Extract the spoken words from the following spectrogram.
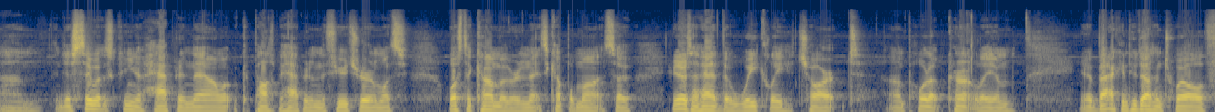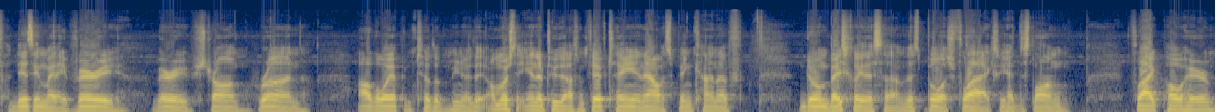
um, and just see what's you know happening now, what could possibly happen in the future, and what's what's to come over the next couple months. So if you notice, I've had the weekly chart um, pulled up currently, and you know back in 2012, Disney made a very very strong run all the way up until the you know the, almost the end of 2015, and now it's been kind of doing basically this uh, this bullish flag. So you had this long flagpole here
